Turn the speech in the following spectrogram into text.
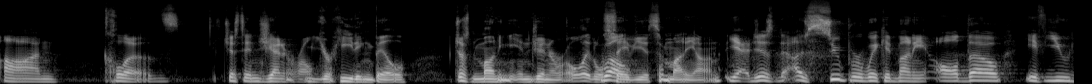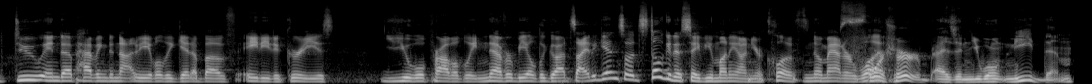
on clothes, just in general. Your heating bill. just money in general. It'll Well- save you some money on. Yeah, just a super wicked money. Although, if you do end up having to not be able to get above 80 degrees, you will probably never be able to go outside again. So it's still going to save you money on your clothes, no matter For what. For sure, as in you won't need them.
